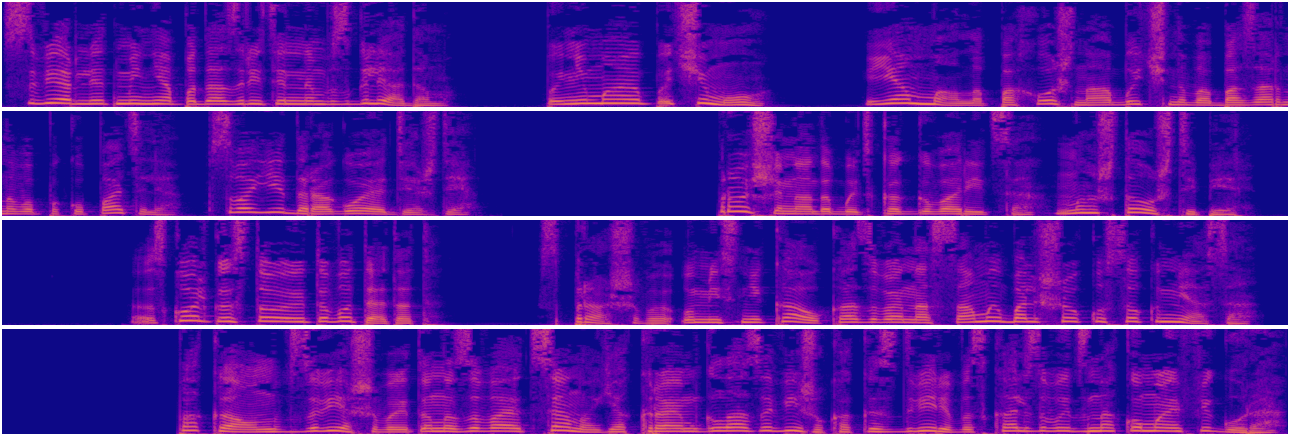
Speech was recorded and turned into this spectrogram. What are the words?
сверлит меня подозрительным взглядом. Понимаю, почему. Я мало похож на обычного базарного покупателя в своей дорогой одежде. Проще надо быть, как говорится, но что уж теперь. «Сколько стоит вот этот?» Спрашиваю у мясника, указывая на самый большой кусок мяса. Пока он взвешивает и называет цену, я краем глаза вижу, как из двери выскальзывает знакомая фигура.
